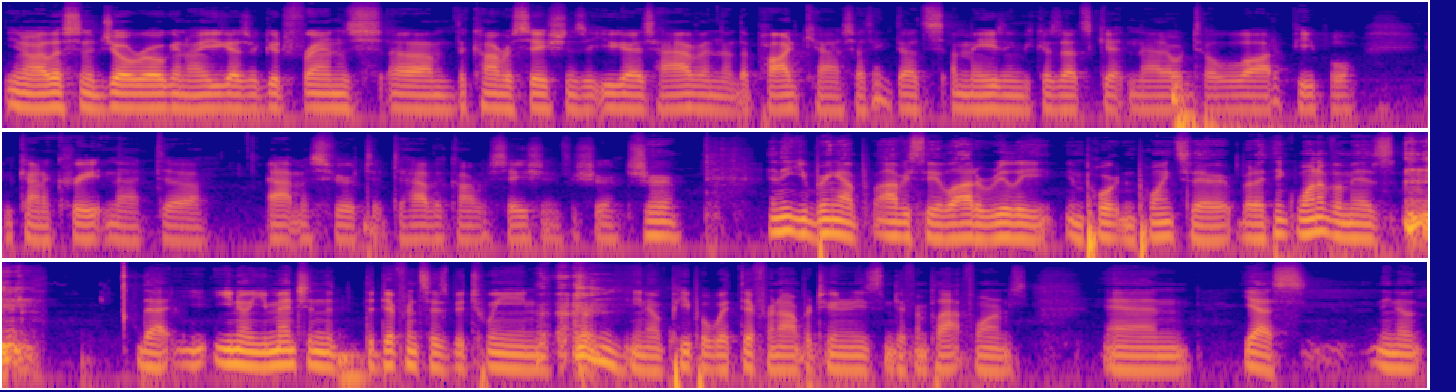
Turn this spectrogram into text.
you know, I listen to Joe Rogan. you guys are good friends. Um, the conversations that you guys have and the, the podcast, I think that's amazing because that's getting that out to a lot of people and kind of creating that uh, atmosphere to, to have the conversation for sure. Sure. I think you bring up obviously a lot of really important points there, but I think one of them is that you know you mentioned the, the differences between you know people with different opportunities and different platforms, and yes, you know,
